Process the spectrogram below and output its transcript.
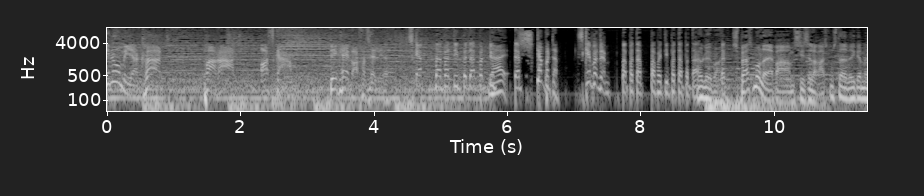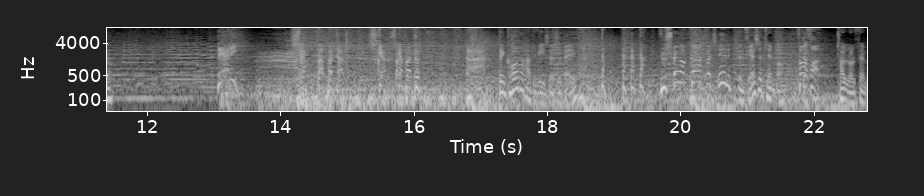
endnu mere klart, parat og skarpt. Det kan jeg godt fortælle jer. Skab, Nej. babadibadabada. Nu løber han. Spørgsmålet er bare, om Sissel og Rasmus stadigvæk er med. Skabadab. Ah, Den korte radiovis er tilbage. Du synger godt for tidligt. Den 4. september. Forfra. 12.05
